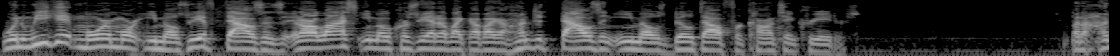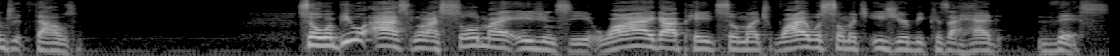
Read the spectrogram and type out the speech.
When we get more and more emails, we have thousands. In our last email course, we had like like 100,000 emails built out for content creators. But a 100,000. So when people ask when I sold my agency, why I got paid so much, why it was so much easier because I had this.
